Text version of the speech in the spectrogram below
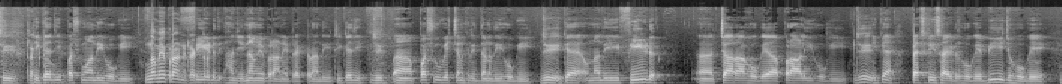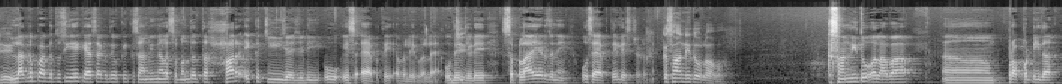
ਠੀਕ ਹੈ ਜੀ ਪਸ਼ੂਆਂ ਦੀ ਹੋਗੀ ਨਵੇਂ ਪੁਰਾਣੇ ਟਰੈਕਟਰ। ਫੀਡ ਦੀ ਹਾਂਜੀ ਨਵੇਂ ਪੁਰਾਣੇ ਟਰੈਕਟਰਾਂ ਦੀ ਠੀਕ ਹੈ ਜੀ। ਪਸ਼ੂ ਵੇਚਣ ਖਰੀਦਣ ਦੀ ਹੋਗੀ ਠੀਕ ਹੈ ਉਹਨਾਂ ਦੀ ਫੀਡ ਚਾਰਾ ਹੋ ਗਿਆ ਪਰਾਲੀ ਹੋ ਗਈ। ਠੀਕ ਹੈ ਪੈਸਟੀਸਾਈਡਸ ਹੋ ਗਏ ਬੀਜ ਹੋ ਗਏ। ਲਗਭਗ ਤੁਸੀਂ ਇਹ ਕਹਿ ਸਕਦੇ ਹੋ ਕਿ ਕਿਸਾਨੀ ਨਾਲ ਸੰਬੰਧਿਤ ਹਰ ਇੱਕ ਚੀਜ਼ ਹੈ ਜਿਹੜੀ ਉਹ ਇਸ ਐਪ ਤੇ ਅਵੇਲੇਬਲ ਹੈ। ਉਹਦੇ ਜਿਹੜੇ ਸਪਲਾਇਰਸ ਨੇ ਉਸ ਐਪ ਤੇ ਲਿਸਟਡ ਨੇ। ਕਿਸਾਨੀ ਤੋਂ ਇਲਾਵਾ? ਕਿਸਾਨੀ ਤੋਂ ਇਲਾਵਾ ਪ੍ਰਾਪਰਟੀ ਦਾ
